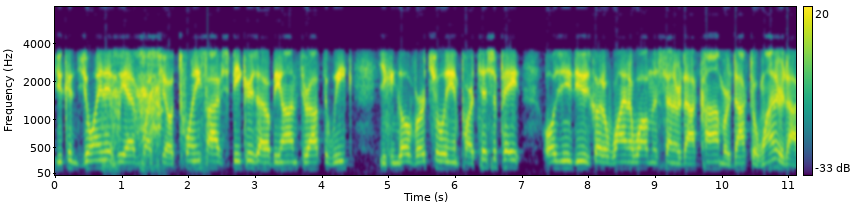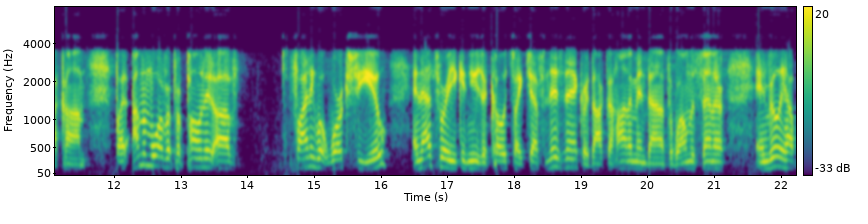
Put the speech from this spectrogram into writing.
you can join it we have what joe 25 speakers that'll be on throughout the week you can go virtually and participate all you need to do is go to weinerwellnesscenter.com or drweiner.com but i'm more of a proponent of finding what works for you. And that's where you can use a coach like Jeff Nisnik or Dr. Hahnemann down at the Wellness Center and really help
